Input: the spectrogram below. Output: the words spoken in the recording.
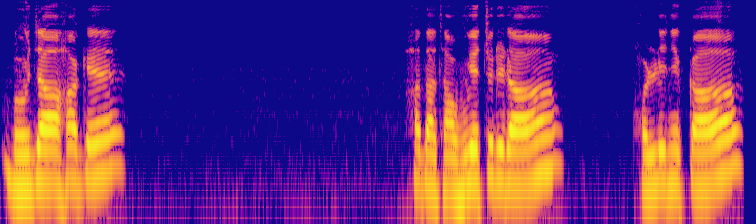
무자하게 하다. 자, 위에 줄이랑 걸리니까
